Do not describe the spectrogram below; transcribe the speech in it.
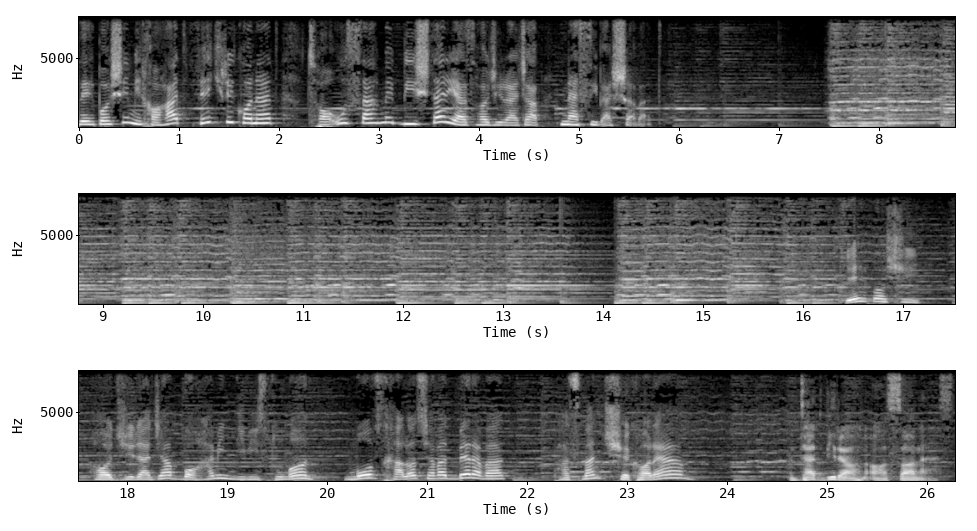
دهباشی می خواهد فکری کند تا او سهم بیشتری از حاجی رجب نصیبش شود. ده باشی. حاجی رجب با همین دیویست تومان مفت خلاص شود برود. پس من چه کارم؟ تدبیر آن آسان است.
